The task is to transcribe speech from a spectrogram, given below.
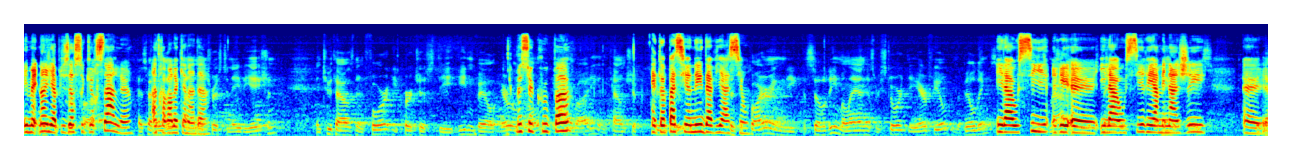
Et maintenant, il y a plusieurs succursales à travers le Canada. M. Krupa est un passionné d'aviation. Il a aussi, euh, il a aussi réaménagé euh,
